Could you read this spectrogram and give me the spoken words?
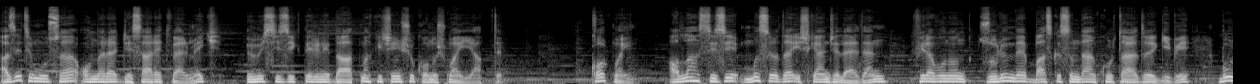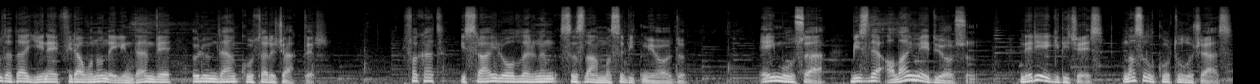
Hz. Musa onlara cesaret vermek, ümitsizliklerini dağıtmak için şu konuşmayı yaptı. Korkmayın, Allah sizi Mısır'da işkencelerden, Firavun'un zulüm ve baskısından kurtardığı gibi burada da yine Firavun'un elinden ve ölümden kurtaracaktır. Fakat İsrailoğullarının sızlanması bitmiyordu. Ey Musa, bizle alay mı ediyorsun? Nereye gideceğiz? Nasıl kurtulacağız?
